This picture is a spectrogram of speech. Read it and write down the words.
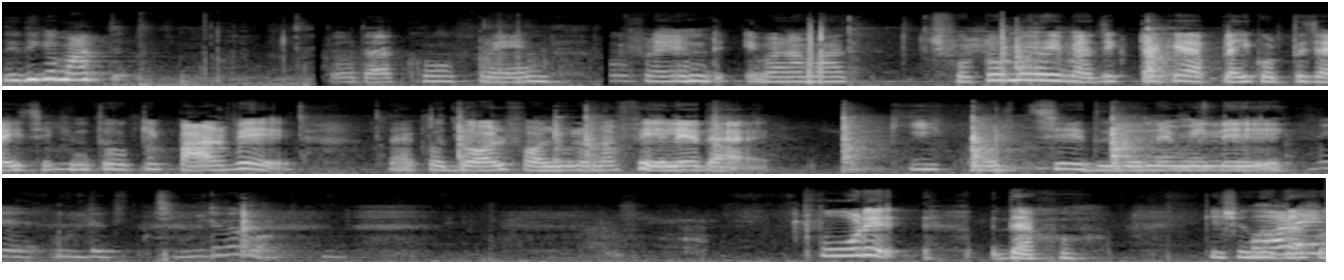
দিদিকে মারছে তো দেখো ফ্রেন্ড ফ্রেন্ড এবার আমার ছোট মেয়ে ওই ম্যাজিকটাকে অ্যাপ্লাই করতে চাইছে কিন্তু ও কি পারবে? দেখো জল ফলগুলো না ফেলে দেয়। কি করছে দুজনে মিলে? পড়ে দেখো কি সুন্দর দেখো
